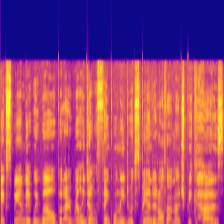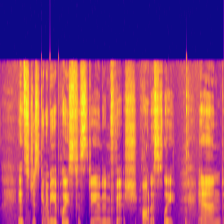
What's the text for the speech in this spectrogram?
expand it, we will, but I really don't think we'll need to expand it all that much because it's just going to be a place to stand and fish, honestly. And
